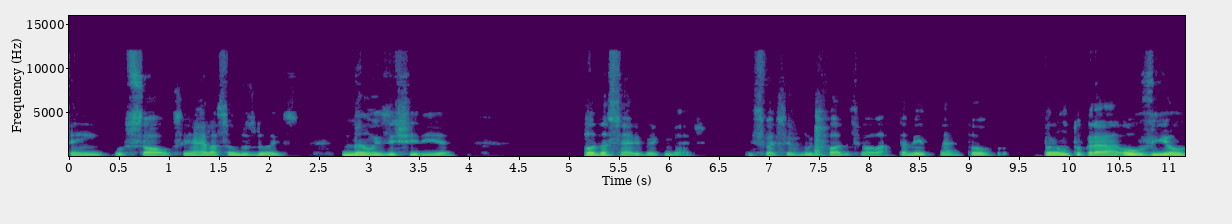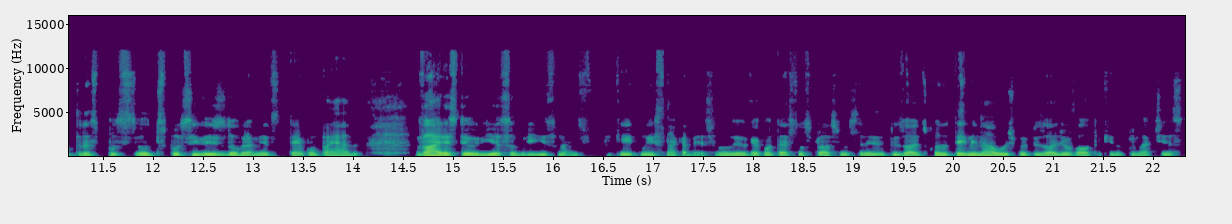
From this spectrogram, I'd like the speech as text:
sem o Sol, sem a relação dos dois, não existiria toda a série Breaking Bad. Isso vai ser muito foda se rolar. Também, né? Tô pronto para ouvir outras, outros possíveis desdobramentos. Tenho acompanhado várias teorias sobre isso, mas fiquei com isso na cabeça. Vamos ver o que acontece nos próximos três episódios. Quando terminar o último episódio, eu volto aqui no Primatias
